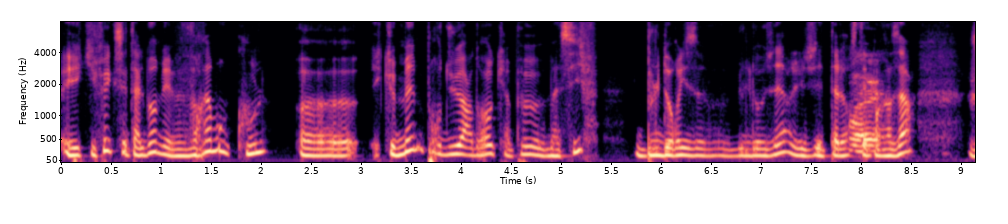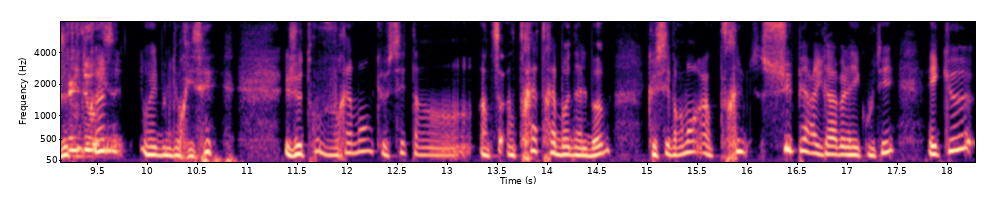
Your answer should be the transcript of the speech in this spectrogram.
et qui fait que cet album est vraiment cool, euh, et que même pour du hard rock un peu massif, bulldorise, euh, bulldozer, j'ai dit tout à l'heure, c'était Ouais, pas ouais. un hasard, je trouve même, Bulldozé. ouais, bulldozé, je trouve vraiment que c'est un, un, un très très bon album, que c'est vraiment un truc super agréable à écouter, et que,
